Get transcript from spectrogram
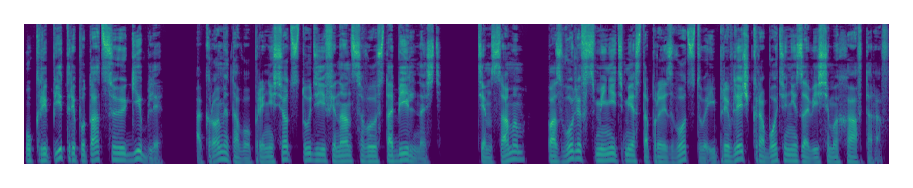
укрепит репутацию Гибли, а кроме того принесет студии финансовую стабильность, тем самым позволив сменить место производства и привлечь к работе независимых авторов.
